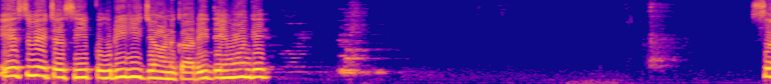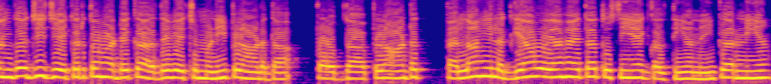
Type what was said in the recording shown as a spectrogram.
ਇਸ ਵਿੱਚ ਅਸੀਂ ਪੂਰੀ ਹੀ ਜਾਣਕਾਰੀ ਦੇਵਾਂਗੇ। ਸੰਗਤ ਜੀ, ਜੇਕਰ ਤੁਹਾਡੇ ਘਰ ਦੇ ਵਿੱਚ ਮਨੀ ਪਲਾਂਟ ਦਾ ਪੌਦਾ, ਪਲਾਂਟ ਪਹਿਲਾਂ ਹੀ ਲੱਗਿਆ ਹੋਇਆ ਹੈ, ਤਾਂ ਤੁਸੀਂ ਇਹ ਗਲਤੀਆਂ ਨਹੀਂ ਕਰਨੀਆਂ।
